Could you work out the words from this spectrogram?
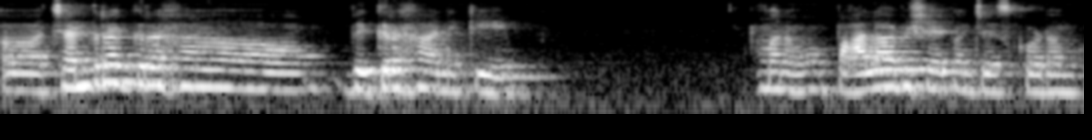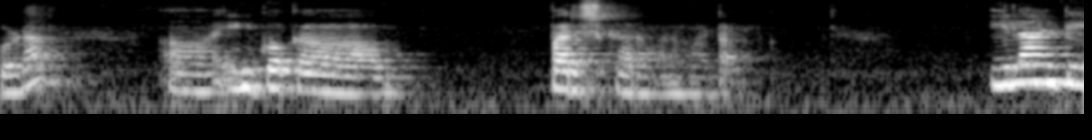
చంద్రగ్రహ విగ్రహానికి మనం పాలాభిషేకం చేసుకోవడం కూడా ఇంకొక పరిష్కారం అనమాట ఇలాంటి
